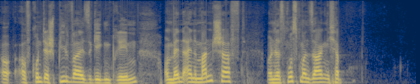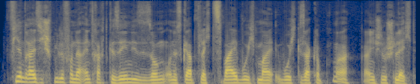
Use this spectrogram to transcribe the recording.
au- aufgrund der Spielweise gegen Bremen. Und wenn eine Mannschaft, und das muss man sagen, ich habe 34 Spiele von der Eintracht gesehen die Saison und es gab vielleicht zwei, wo ich mal, wo ich gesagt habe, na, gar nicht so schlecht.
